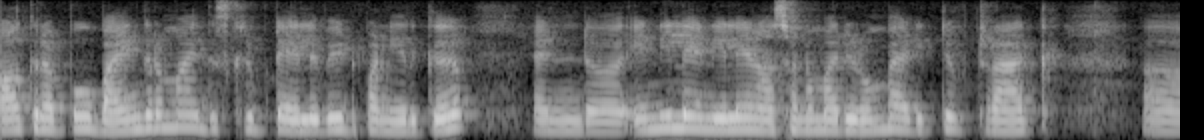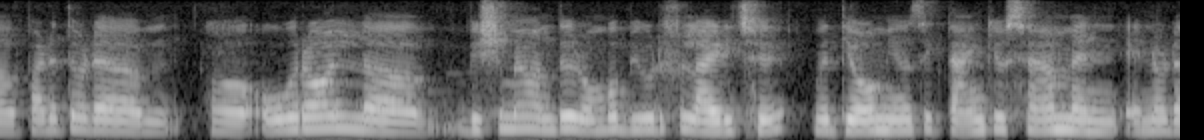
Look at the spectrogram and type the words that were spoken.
பார்க்குறப்போ பயங்கரமாக இந்த ஸ்கிரிப்டை எலிவேட் பண்ணியிருக்கு. அண்ட் uh, என்னிலே என்னிலே நான் சொன்ன மாதிரி ரொம்ப அடிக்டிவ் ட்ராக் படத்தோட ஓவரால் விஷயமே வந்து ரொம்ப பியூட்டிஃபுல் ஆயிடுச்சு. With your music thank you Sam and என்னோட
